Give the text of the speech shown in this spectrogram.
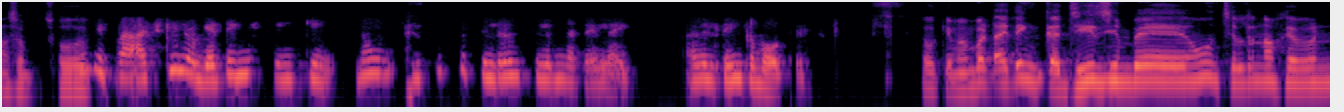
awesome so If actually you're getting me thinking, no, this is the children's film that I like. I will think about it. Okay ma'am but I think Jeer ஜிம்பேவும் சில்ட்ரன் ஆஃப் ஹெவன்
